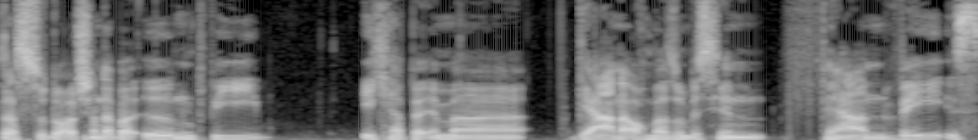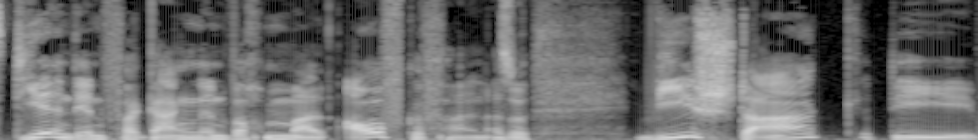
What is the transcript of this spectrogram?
Dass zu Deutschland aber irgendwie, ich habe ja immer gerne auch mal so ein bisschen Fernweh. Ist dir in den vergangenen Wochen mal aufgefallen? Also wie stark die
